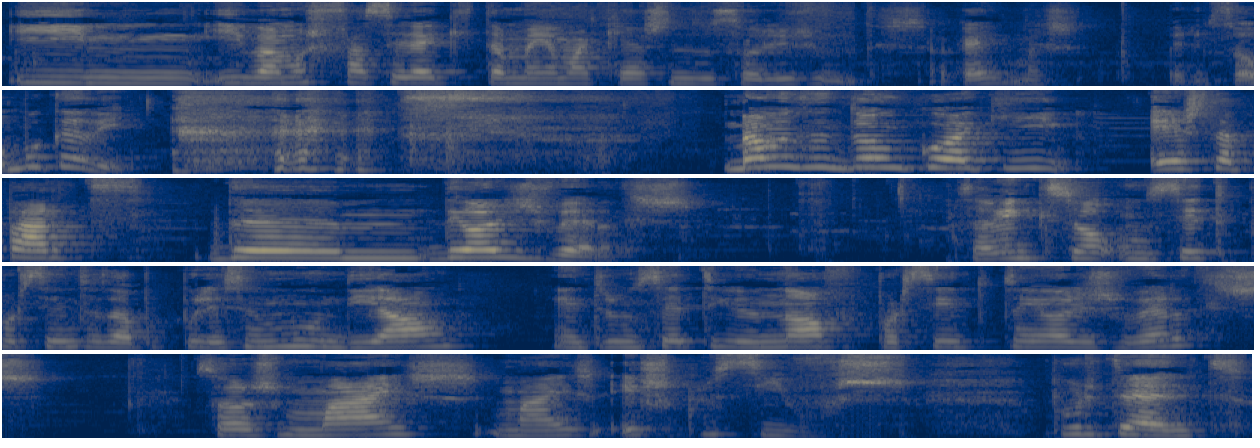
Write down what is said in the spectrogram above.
e, e, vamos fazer aqui também a maquiagem dos olhos juntas, ok? Mas esperem só um bocadinho. vamos então com aqui esta parte de, de olhos verdes. Sabem que só um 7% da população mundial, entre um 7 e um 9%, tem olhos verdes? São os mais, mais exclusivos. Portanto,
